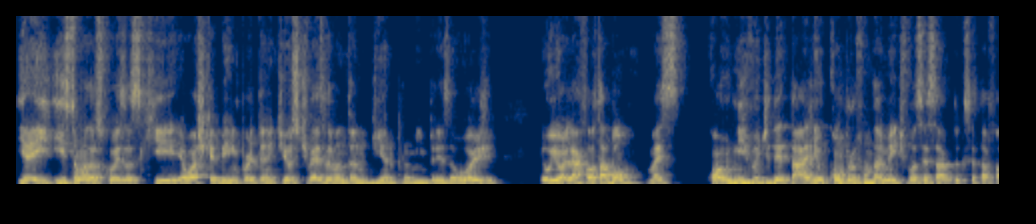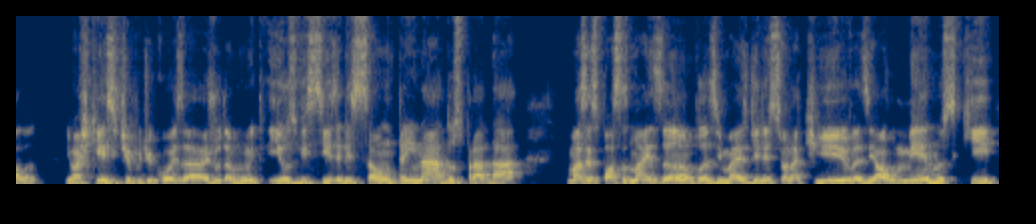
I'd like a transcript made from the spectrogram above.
E aí, isso é uma das coisas que eu acho que é bem importante. Eu, se estivesse levantando dinheiro para minha empresa hoje, eu ia olhar e falar, tá bom, mas qual o nível de detalhe e o quão profundamente você sabe do que você está falando? Eu acho que esse tipo de coisa ajuda muito. E os VCs, eles são treinados para dar umas respostas mais amplas e mais direcionativas e algo menos que,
